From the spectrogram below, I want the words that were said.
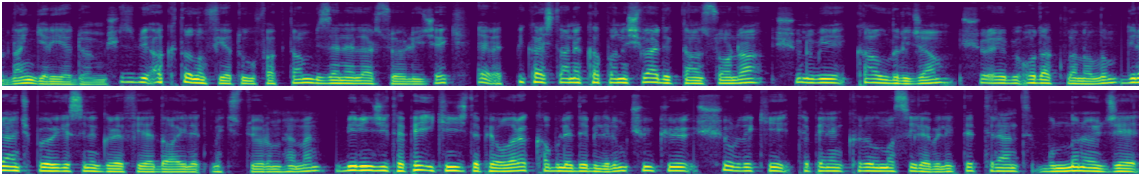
Şuradan geriye dönmüş. Biz bir akıtalım fiyatı ufaktan bize neler söyleyecek. Evet birkaç tane kapanış verdikten sonra şunu bir kaldıracağım. Şuraya bir odaklanalım. Direnç bölgesini grafiğe dahil etmek istiyorum hemen. Birinci tepe ikinci tepe olarak kabul edebilirim. Çünkü şuradaki tepenin kırılmasıyla birlikte trend bundan önce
